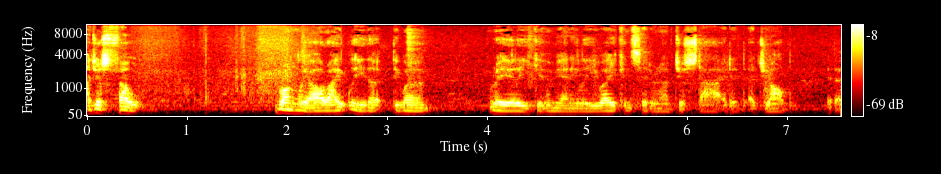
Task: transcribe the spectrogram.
I just felt wrongly or rightly that they weren't really giving me any leeway, considering I'd just started a, a job. Yeah.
